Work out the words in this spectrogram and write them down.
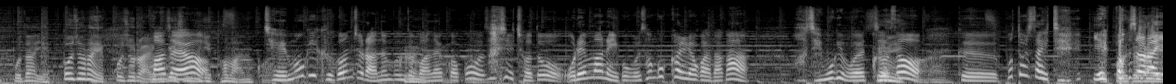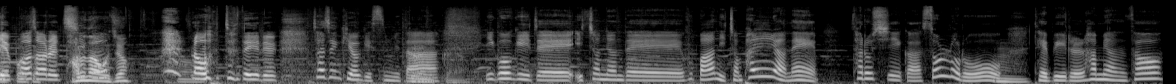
제목보다 예뻐져라 예뻐져라 알고 맞아요. 계신 분이 더 많을 거예요. 제목이 그건 줄 아는 분도 그러니까. 많을 거고 사실 저도 오랜만에 이 곡을 선곡하려고 하다가 아, 제목이 뭐였지 그러니까. 해서 그 포털 사이트 예뻐져라 예뻐져를 치고 바로 나오죠. 어. Love Today를 찾은 기억이 있습니다. 그러니까요. 이 곡이 이제 2000년대 후반 2008년에 타루 씨가 솔로로 음. 데뷔를 하면서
